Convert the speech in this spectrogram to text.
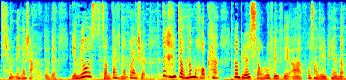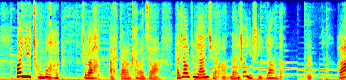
挺那个啥的，对不对？也没有想干什么坏事，但是你长那么好看，让别人想入非非啊，浮想联翩的，万一冲动了，是吧？哎，当然开玩笑啊，还是要注意安全啊，男生也是一样的。嗯，好了，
